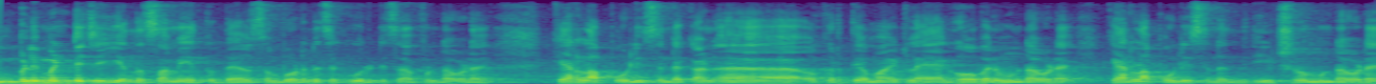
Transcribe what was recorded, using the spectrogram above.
ഇംപ്ലിമെന്റ് ചെയ്യുന്ന സമയത്ത് ദേവസ്വം ബോർഡിന്റെ സെക്യൂരിറ്റി സ്റ്റാഫ് ഉണ്ട് അവിടെ കേരള പോലീസിന്റെ കൃത്യമായിട്ടുള്ള ഏകോപനമുണ്ട് അവിടെ കേരള പോലീസിന്റെ നിരീക്ഷണമുണ്ട് അവിടെ.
